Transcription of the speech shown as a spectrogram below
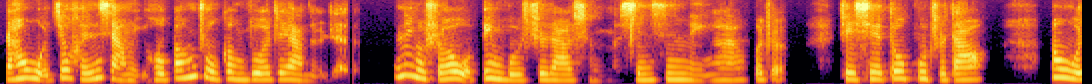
然后我就很想以后帮助更多这样的人。那个时候我并不知道什么新心灵啊，或者这些都不知道。”那我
